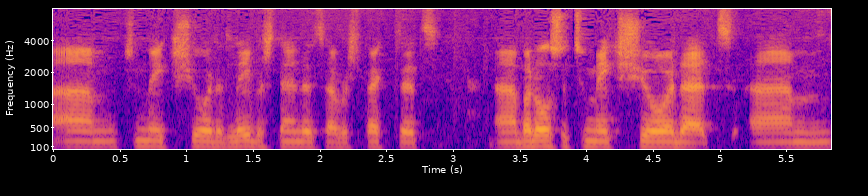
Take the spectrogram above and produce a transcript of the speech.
um, to make sure that labor standards are respected, uh, but also to make sure that um,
